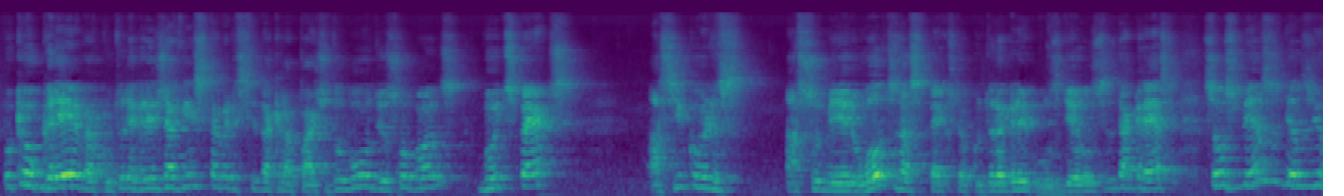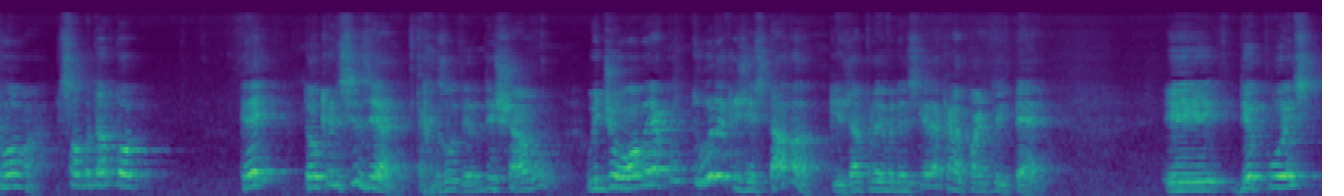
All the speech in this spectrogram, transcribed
Porque o grego, a cultura grega, já havia estabelecido naquela parte do mundo, e os romanos, muito espertos, assim como eles assumiram outros aspectos da cultura grega, os deuses da Grécia, são os mesmos deuses de Roma, só mudaram nome. Okay? Então o que eles fizeram? Resolveram deixar o, o idioma e a cultura que já estava, que já prevalecia naquela parte do Império. E depois,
